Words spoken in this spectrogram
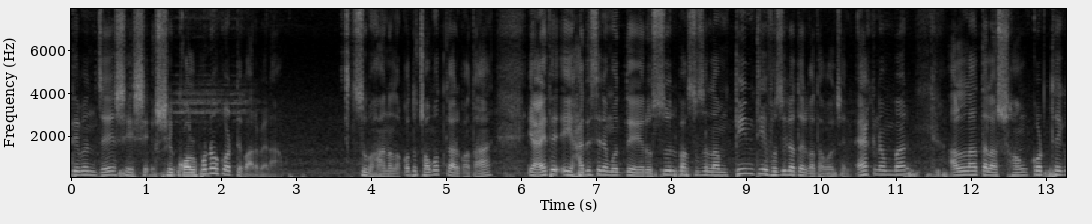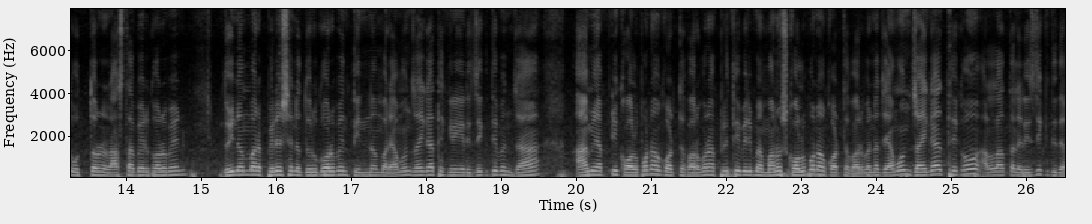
দেবেন যে সে- সে কল্পনাও করতে পারবে না। সুবহান আল্লাহ কত চমৎকার কথা। এই আয়তে, এই হাদিসের মধ্যে রসুল পাকসাল্লাম তিনটি ফজিলতের কথা বলছেন। এক নম্বর, আল্লাহ তালা সংকট থেকে উত্তরণের রাস্তা বের করবেন। দুই নম্বর, পেরেশানি দূর করবেন। তিন নম্বর, এমন জায়গা থেকে রিজিক দেবেন যা আমি, আপনি কল্পনাও করতে পারব না, পৃথিবীর মানুষ কল্পনাও করতে পারবে না যে এমন জায়গা থেকেও আল্লাহ তালা রিজিক দিতে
